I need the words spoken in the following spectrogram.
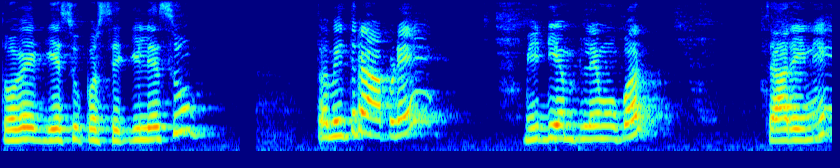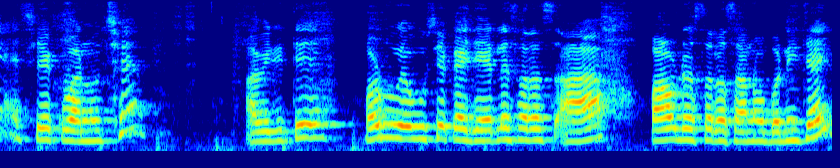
તો હવે ગેસ ઉપર શેકી લેશું. તો મિત્ર, આપણે મીડિયમ ફ્લેમ ઉપર ચારીને શેકવાનું છે. આવી રીતે હળવું એવું શેકાઈ જાય એટલે સરસ આ પાવડર સરસ આનો બની જાય.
